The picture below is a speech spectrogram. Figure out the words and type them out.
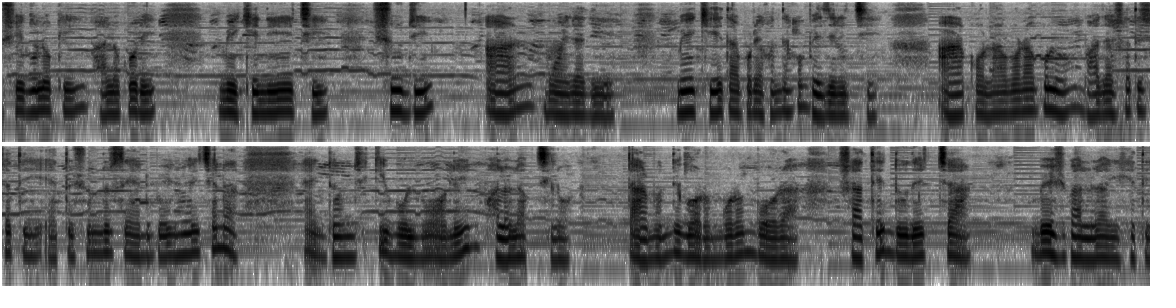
সেগুলোকেই ভালো করে মেখে নিয়েছি সুজি আর ময়দা দিয়ে। মেখে তারপরে এখন দেখো ভেজে নিচ্ছি। আর কলার বড়াগুলো ভাজার সাথে সাথে এত সুন্দর স্যান্ড বের হয়েছে না, একদম যে কী বলব, অনেক ভালো লাগছিল। তার মধ্যে গরম গরম বড়া, সাথে দুধের চা। বেশ ভালো লাগে খেতে।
